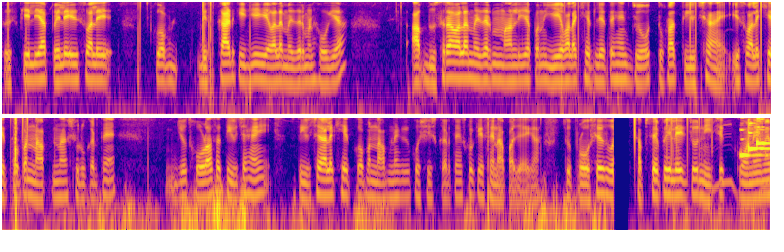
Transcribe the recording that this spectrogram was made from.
तो इसके लिए आप पहले इस वाले को अब डिस्कार्ड कीजिए, ये वाला मेज़रमेंट हो गया। आप दूसरा वाला मेज़रमेंट मान लीजिए अपन ये वाला खेत लेते हैं, जो थोड़ा तिरछा है, इस वाले खेत को अपन नापना शुरू करते हैं। जो थोड़ा सा तिरछा है, तिरछा वाले खेत को अपन नापने की कोशिश करते हैं, इसको कैसे नापा जाएगा? तो प्रोसेस सबसे पहले जो नीचे कोने में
